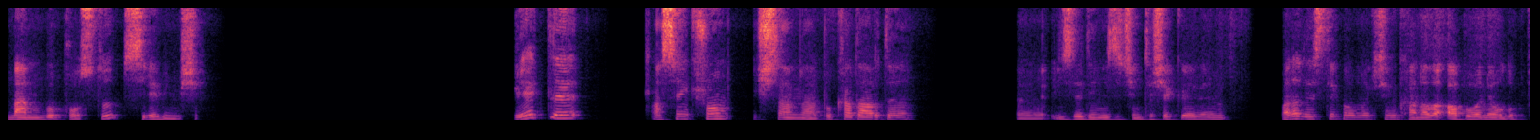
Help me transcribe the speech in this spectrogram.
ben bu postu silebilmişim. React'le asenkron işlemler bu kadardı. Ee, izlediğiniz için teşekkür ederim. Bana destek olmak için kanala abone olup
